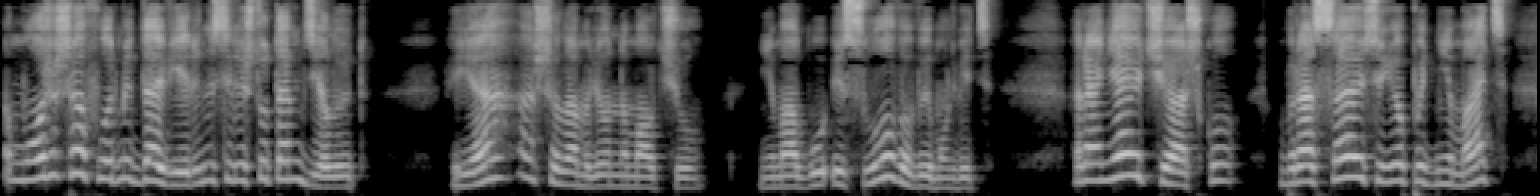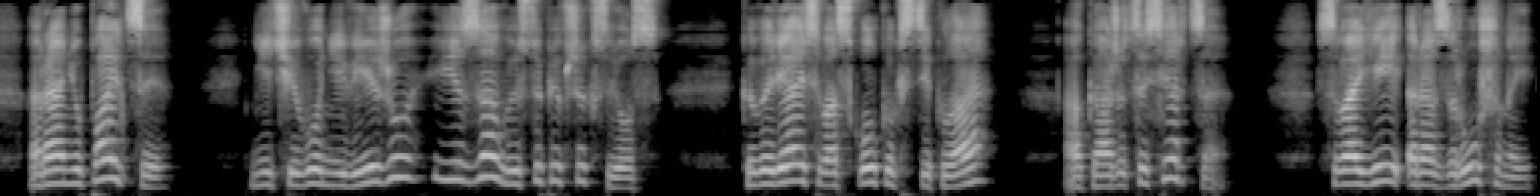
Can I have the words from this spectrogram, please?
Можешь оформить доверенность или что там делают. Я ошеломленно молчу. Не могу и слова вымолвить. Роняю чашку, бросаюсь ее поднимать, раню пальцы, Ничего не вижу из-за выступивших слез. Ковыряясь в осколках стекла, окажется сердце. Своей разрушенной,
